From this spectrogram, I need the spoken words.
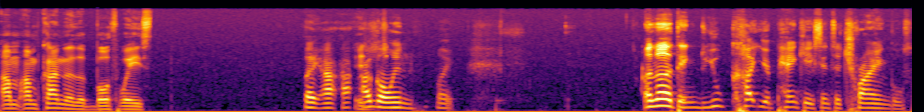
I'm I'm kind of the both ways. Like I, I I'll go in like. Another thing, do you cut your pancakes into triangles?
